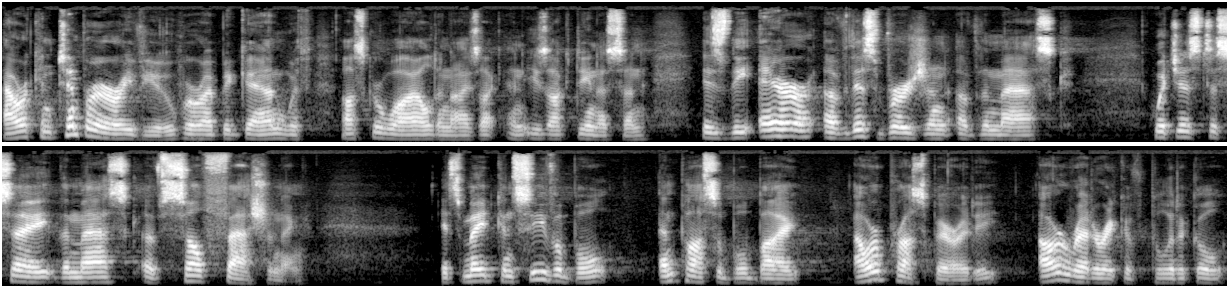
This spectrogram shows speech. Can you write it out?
Our contemporary view, where I began with Oscar Wilde and Isaac, and Isak Dinesen, is the heir of this version of the mask, which is to say, the mask of self fashioning. It's made conceivable and possible by our prosperity, our rhetoric of political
